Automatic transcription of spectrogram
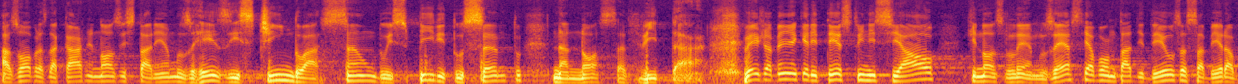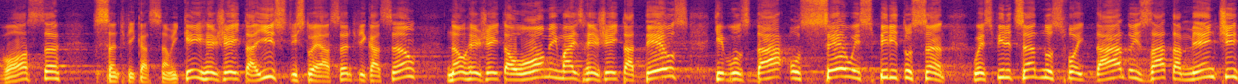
as obras da carne, nós estaremos resistindo à ação do Espírito Santo na nossa vida. Veja bem aquele texto inicial que nós lemos. Esta é a vontade de Deus, a saber, a vossa santificação. E quem rejeita isto, isto é, a santificação, não rejeita o homem, mas rejeita a Deus que vos dá o seu Espírito Santo. O Espírito Santo nos foi dado exatamente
